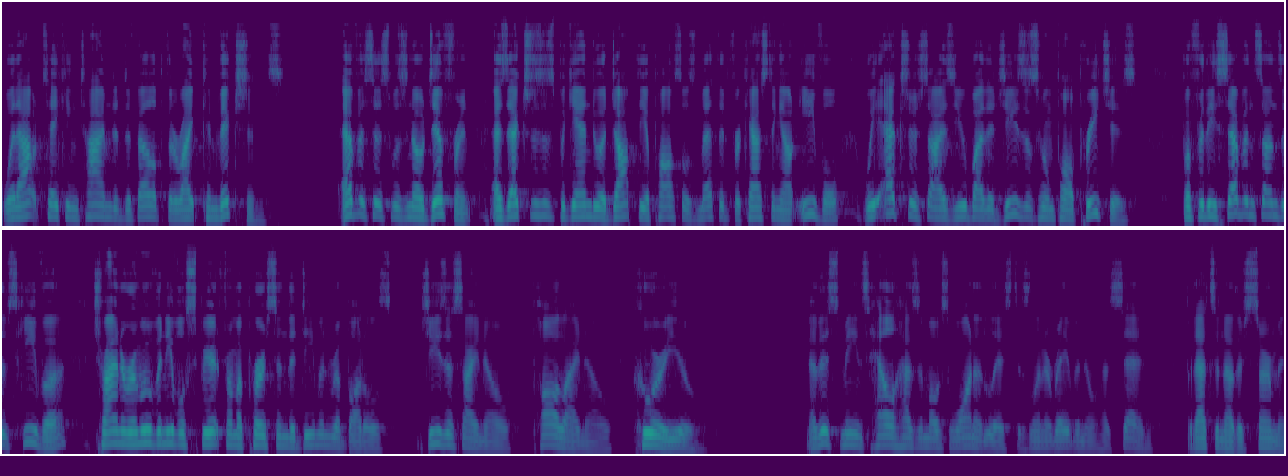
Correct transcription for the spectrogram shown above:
without taking time to develop the right convictions. Ephesus was no different. As exorcists began to adopt the apostles' method for casting out evil, we exorcise you by the Jesus whom Paul preaches. But for these seven sons of Sceva, trying to remove an evil spirit from a person, the demon rebuttals Jesus I know, Paul I know, who are you? Now, this means hell has a most wanted list, as Leonard Ravenhill has said, but that's another sermon.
